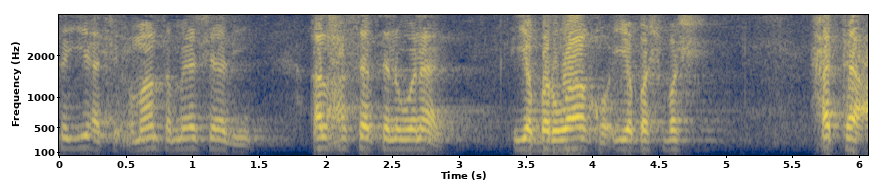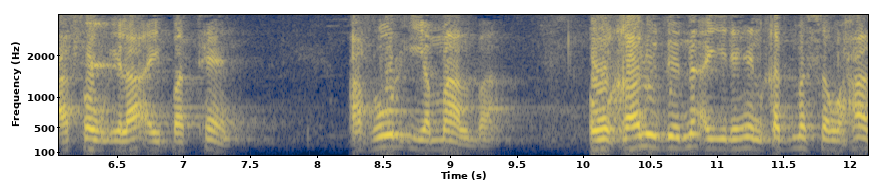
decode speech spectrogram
sayiati xumaanta meesheedii alxasatana wanaag iyo barwaaqo iyo bashbash xataa cafow ilaa ay bateen carruur iyo maalba oo qaaluu deedna ay yidhaheen qad masa waxaa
